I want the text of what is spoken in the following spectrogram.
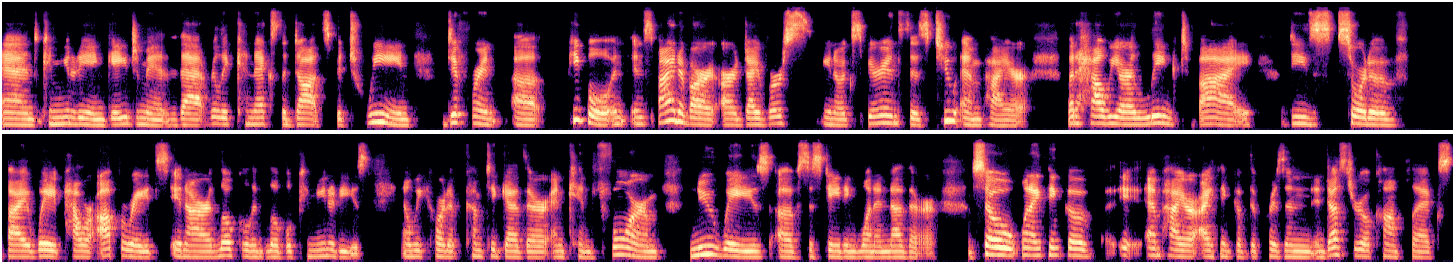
and community engagement that really connects the dots between different uh, people in, in spite of our, our diverse you know experiences to empire but how we are linked by these sort of by way power operates in our local and global communities. And we sort of come together and can form new ways of sustaining one another. So when I think of eh, empire, I think of the prison industrial complex.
